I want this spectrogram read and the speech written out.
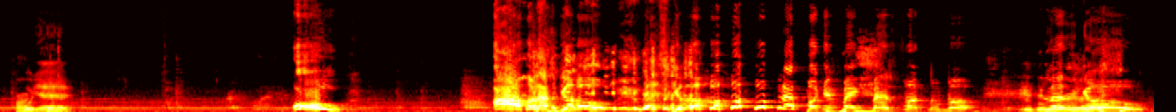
oh yeah. Oh! Oh, let's go! Let's go! that fucking fake pass fucked him up. Let's go!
